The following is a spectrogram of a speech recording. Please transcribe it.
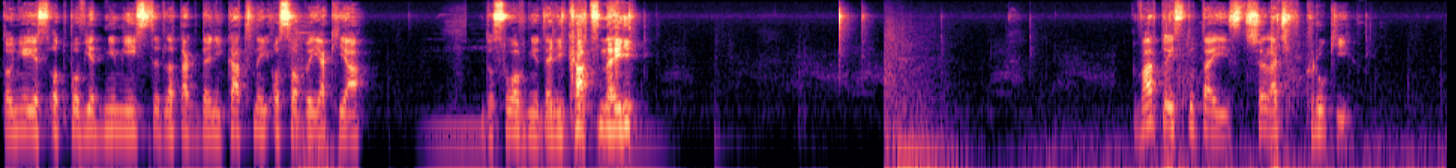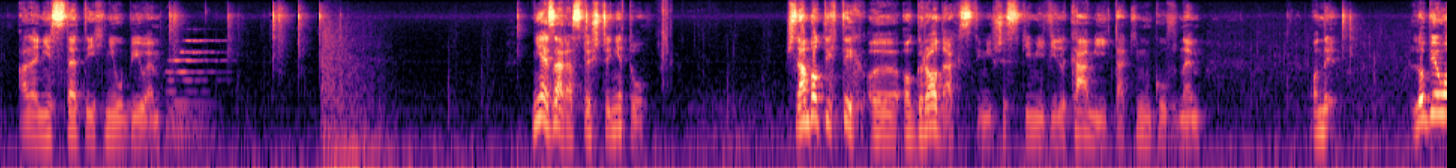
To nie jest odpowiednie miejsce dla tak delikatnej osoby jak ja. Dosłownie delikatnej. Warto jest tutaj strzelać w kruki. Ale niestety ich nie ubiłem. Nie, zaraz, to jeszcze nie tu. Myślałem o tych, tych e, ogrodach z tymi wszystkimi wilkami i takim gównem. One lubią,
